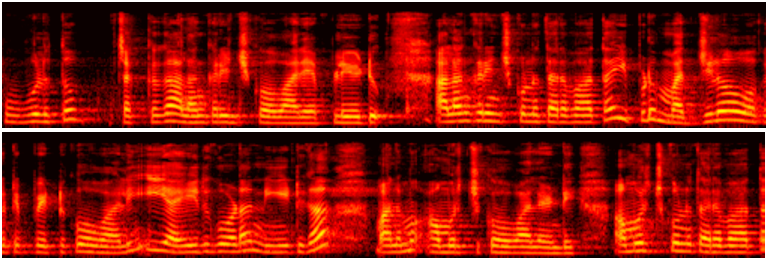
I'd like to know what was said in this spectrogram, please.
పువ్వులతో చక్కగా అలంకరించుకోవాలి. ప్లేటు. అలంకరించుకున్న తర్వాత ఇప్పుడు మధ్యలో ఒకటి పెట్టుకోవాలి. ఈ ఐదు కూడా నీట్గా మనము అమర్చుకోవాలండి. అమర్చుకున్న తర్వాత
